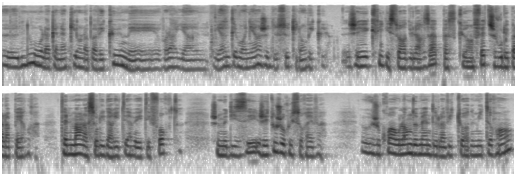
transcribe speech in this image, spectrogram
euh, nous, la Kanaki, on l'a pas vécu, mais voilà, il y, a un témoignage de ceux qui l'ont vécu. J'ai écrit l'histoire du Larzac parce qu'en en fait, je voulais pas la perdre. Tellement la solidarité avait été forte, je me disais, j'ai toujours eu ce rêve. Euh, je crois au lendemain de la victoire de Mitterrand.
